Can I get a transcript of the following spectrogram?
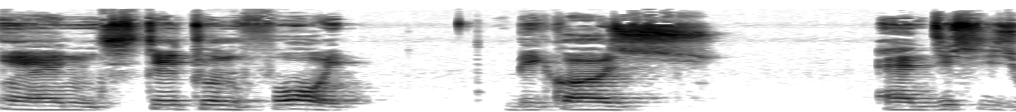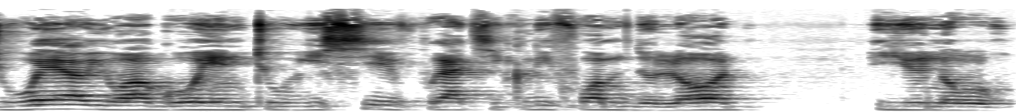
and stay tuned for it because and this is where you are going to receive practically from the Lord, you know,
